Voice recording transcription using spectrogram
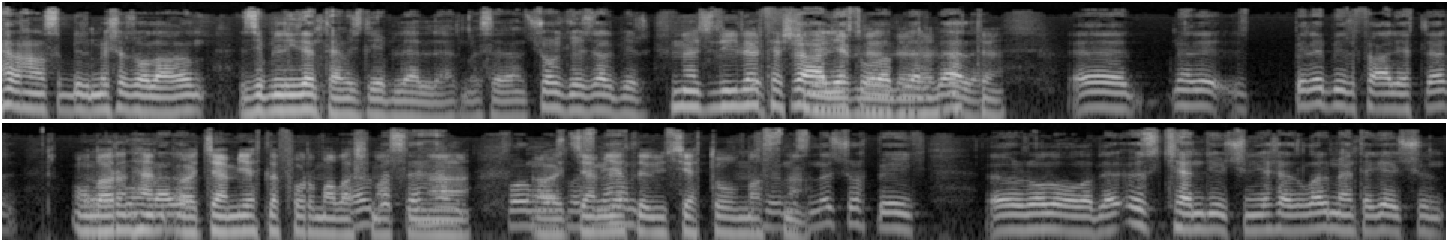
hər hansı bir meşə zolağın zibillikdən təmizləyə bilərlər. Məsələn, çox gözəl bir Məcliklər təşkil edə fəaliyyət ola bilərlər, bilər, bəli. e, deməli belə bir fəaliyyətlər Onların həm onları- cəmiyyətlə formalaşmasına, formalaşmasına, cəmiyyətlə ünsiyyətdə olmasına. Çox böyük rolu ola bilər. Öz kəndi üçün, yaşadıkları məntəqə üçün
